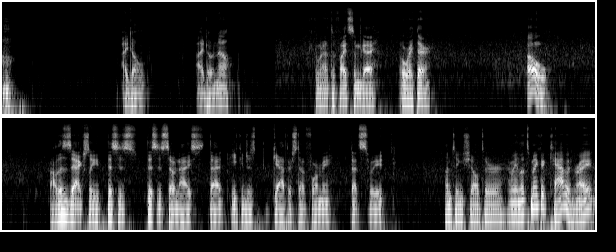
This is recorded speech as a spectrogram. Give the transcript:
I don't. I don't know. I'm gonna have to fight some guy. Oh, right there. Oh. Wow, this is actually this is this is so nice that he can just gather stuff for me. That's sweet. Hunting shelter. I mean, let's make a cabin, right?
